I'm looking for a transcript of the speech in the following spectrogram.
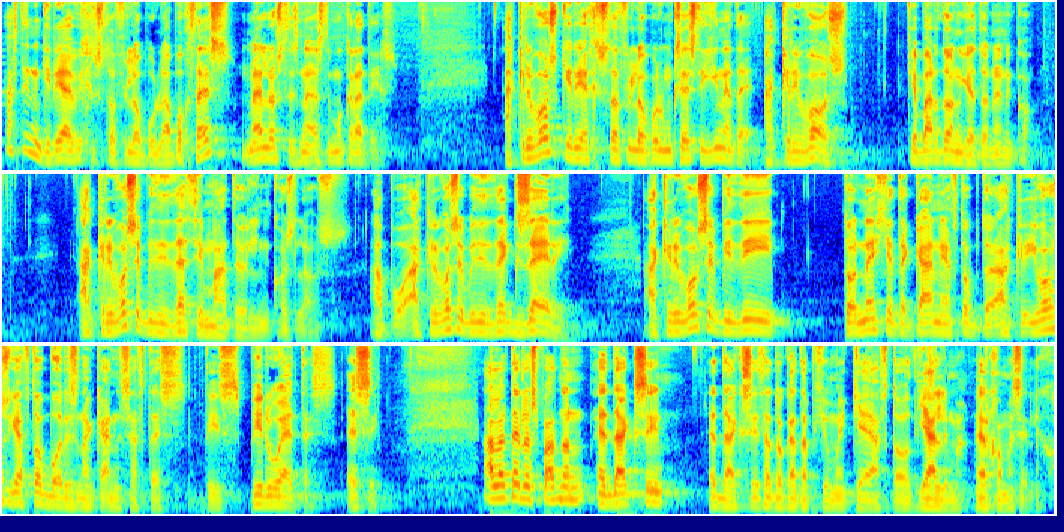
Αυτή είναι η κυρία Εύη Χριστοφιλόπουλου. Από χθες, μέλος της Νέας Δημοκρατίας. Ακριβώς, κυρία Χριστοφιλόπουλου, μου ξέρεις τι γίνεται; Ακριβώς. Και μπαρδόν για τον ελληνικό. Ακριβώς επειδή δεν θυμάται ο ελληνικός λαός. Ακριβώς επειδή δεν ξέρει. Ακριβώς επειδή τον έχετε κάνει αυτό που τον. Ακριβώς γι' αυτό μπορείς να κάνεις αυτές τις πυρουέτες. Εσύ. Αλλά τέλος πάντων, εντάξει, εντάξει, θα το καταπιούμε και αυτό. Διάλειμμα. Έρχομαι σε λίγο.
